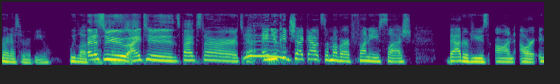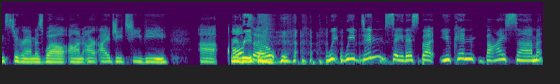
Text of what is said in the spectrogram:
write us a review. We love Write us through stars. iTunes, five stars. Yeah. And you can check out some of our funny slash bad reviews on our Instagram as well on our IGTV. Uh, We also, we, we didn't say this, but you can buy some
